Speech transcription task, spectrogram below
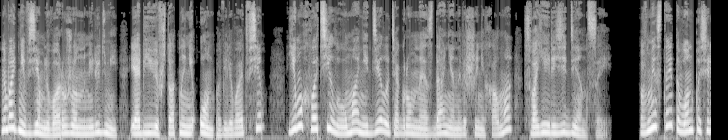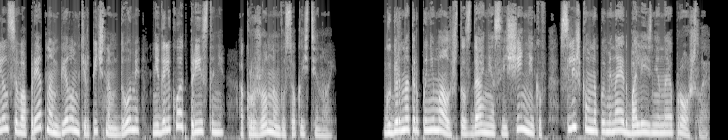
наводнив землю вооруженными людьми и объявив, что отныне он повелевает всем, ему хватило ума не делать огромное здание на вершине холма своей резиденцией. Вместо этого он поселился в опрятном белом кирпичном доме недалеко от пристани, окруженном высокой стеной. Губернатор понимал, что здание священников слишком напоминает болезненное прошлое.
